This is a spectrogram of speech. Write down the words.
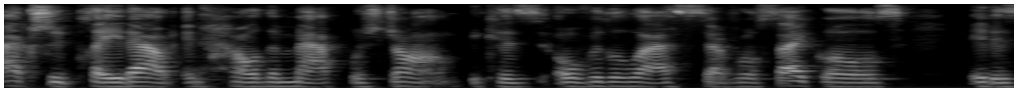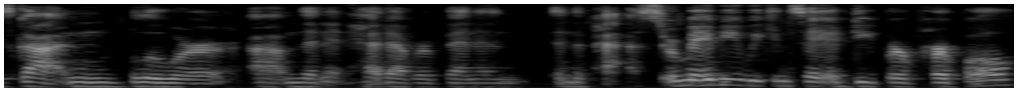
actually played out in how the map was drawn because over the last several cycles, it has gotten bluer um, than it had ever been in, in the past. Or maybe we can say a deeper purple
